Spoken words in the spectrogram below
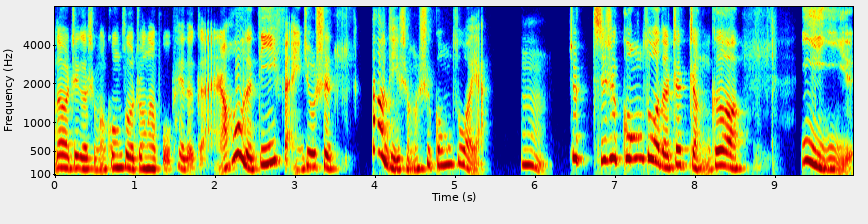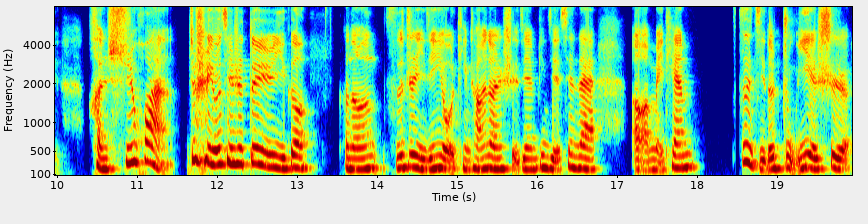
到这个什么工作中的不配的感，然后我的第一反应就是，到底什么是工作呀？嗯，就其实工作的这整个意义很虚幻，就是尤其是对于一个。可能辞职已经有挺长一段时间，并且现在，呃，每天自己的主业是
